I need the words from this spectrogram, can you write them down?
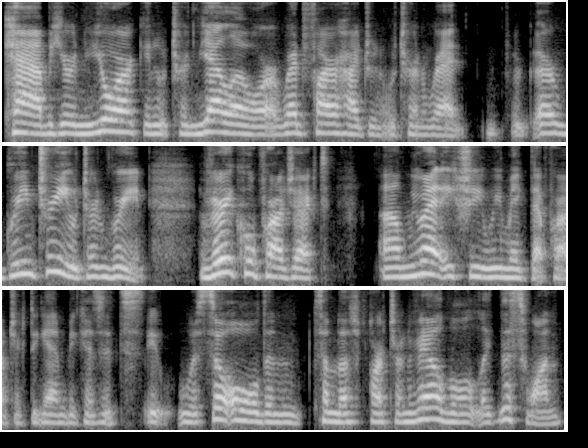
cab here in New York and it would turn yellow or a red fire hydrant it would turn red or green tree would turn green. A very cool project. Um, we might actually remake that project again because it's it was so old and some of those parts aren't available like this one.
